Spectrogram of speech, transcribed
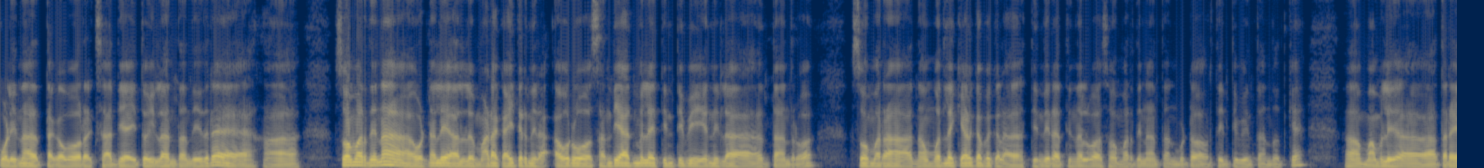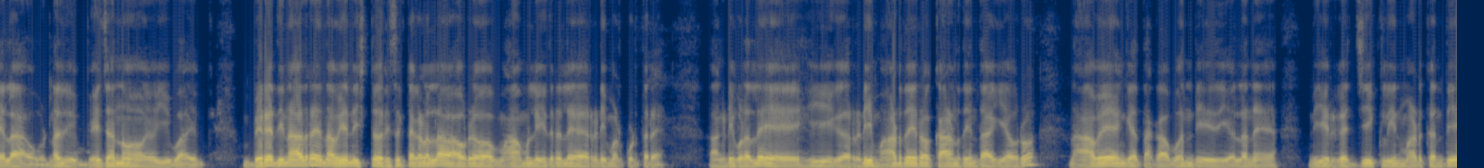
ಕೋಳಿನ ತಗೊಬರೋಕ್ಕೆ ಸಾಧ್ಯ ಆಯಿತು ಇಲ್ಲ ಅಂತಂದಿದ್ರೆ ಸೋಮವಾರ ದಿನ ಒಟ್ಟಿನಲ್ಲಿ ಅಲ್ಲಿ ಮಾಡೋಕೆ ಆಯ್ತಿರ್ನಿಲ್ಲ ಅವರು ಸಂಧೆ ಆದಮೇಲೆ ತಿಂತೀವಿ, ಏನಿಲ್ಲ ಅಂತ ಅಂದರು. ಸೋಮವಾರ ನಾವು ಮೊದಲೇ ಕೇಳ್ಕೊಬೇಕಲ್ಲ, ತಿಂದಿರ ತಿನ್ನಲ್ವಾ ಸೋಮವಾರ ದಿನ ಅಂತ ಅಂದ್ಬಿಟ್ಟು ಅವ್ರು ತಿಂತೀವಿ ಅಂತ ಅಂದೋದಕ್ಕೆ ಮಾಮೂಲಿ, ಆ ಥರ ಎಲ್ಲ ಒಟ್ಟಿನಲ್ಲಿ ಬೇಜಾನು ಇವಾಗ ಬೇರೆ ದಿನ ಆದರೆ ನಾವು ಏನು ಇಷ್ಟು ರಿಸ್ಕ್ ತಗೊಳ್ಳಲ್ಲ ಅವರು ಮಾಮೂಲಿ ಇದರಲ್ಲೇ ರೆಡಿ ಮಾಡಿಕೊಡ್ತಾರೆ. ಅಂಗಡಿಗಳಲ್ಲಿ ಈಗ ರೆಡಿ ಮಾಡದೇ ಇರೋ ಕಾರಣದಿಂದಾಗಿ ಅವರು ನಾವೇ ಹಂಗೆ ತಗೊಬಂದು ಎಲ್ಲನೇ ನೀರು ಗಜ್ಜಿ ಕ್ಲೀನ್ ಮಾಡ್ಕೊಂಡು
